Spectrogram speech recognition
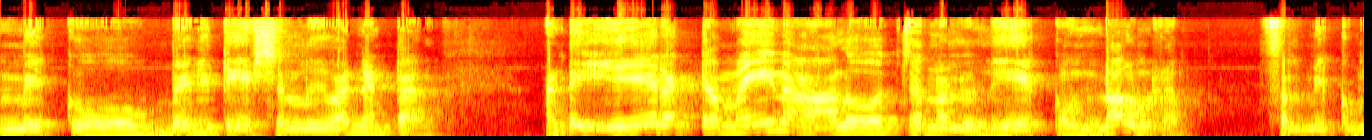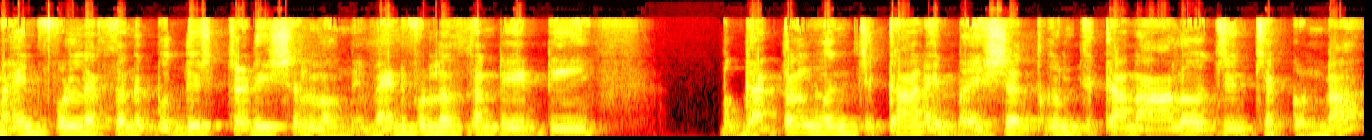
మీకు మెడిటేషన్లు ఇవన్నీ అంటారు. అంటే ఏ రకమైన ఆలోచనలు లేకుండా ఉండడం. అసలు మీకు మైండ్ఫుల్నెస్ అనే బుద్ధిస్ట్ ట్రెడిషన్లో ఉంది. మైండ్ఫుల్నెస్ అంటే ఏంటి? గతం గురించి కానీ భవిష్యత్తు గురించి కానీ ఆలోచించకుండా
